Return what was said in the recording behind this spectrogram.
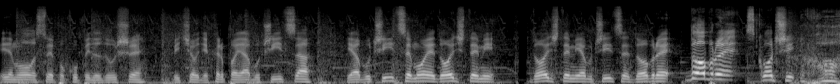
Idemo ovo sve pokupiti do duše. Biće ovdje hrpa jabučica. Jabučice moje, dođite mi. Dođite mi jabučice, dobro je. Dobro je, skoči. Oh,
